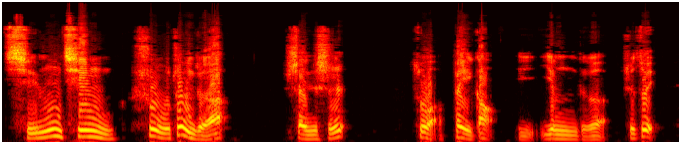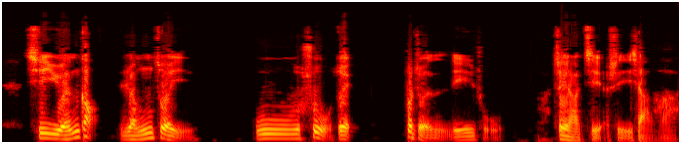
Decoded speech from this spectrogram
情轻数重者，审时作被告以应得之罪，其原告仍作以诬数罪，不准离主。这要解释一下了啊！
